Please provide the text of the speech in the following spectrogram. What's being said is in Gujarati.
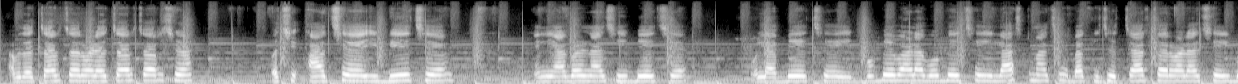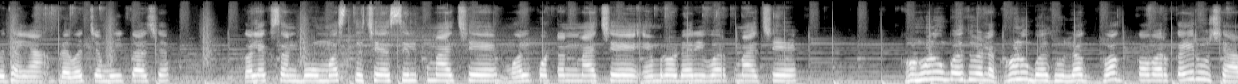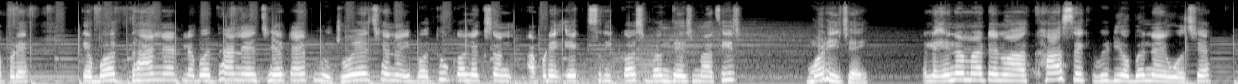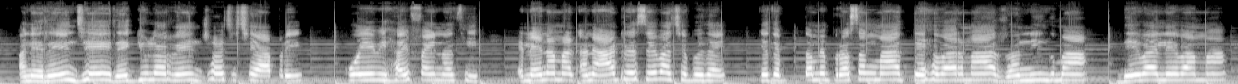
આ બધા ચાર ચારવાળા ચાર ચાર છે. પછી આ છે, એ બે છે. એની આગળના છે, એ બે છે. ઓલા બે છે, એ બબ્બેવાળા બબ્બે છે, એ લાસ્ટમાં છે. બાકી જે ચાર ચારવાળા છે, એ બધા અહીંયા આપણે વચ્ચે મૂક્યા છે. કલેક્શન બહુ મસ્ત છે, સિલ્કમાં છે મલ કોટનમાં છે એમ્બ્રોડરી વર્કમાં છે. ઘણું બધું, એટલે ઘણું બધું લગભગ કવર કર્યું છે આપણે કે બધાને, એટલે બધાને જે ટાઈપનું જોઈએ છે ને એ બધું કલેક્શન આપણે એક શ્રી કચ્છ બંધેજમાંથી જ મળી જાય. એટલે એના માટેનો આ ખાસ એક વીડિયો બનાવ્યો છે અને રેન્જ એ રેગ્યુલર રેન્જ જ છે આપણી, કોઈ એવી હાઈફાઈ નથી. એટલે એના માટે અને આ ડ્રેસ એવા છે બધાય કે તમે પ્રસંગમાં, તહેવારમાં રનિંગમાં દેવા લેવામાં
